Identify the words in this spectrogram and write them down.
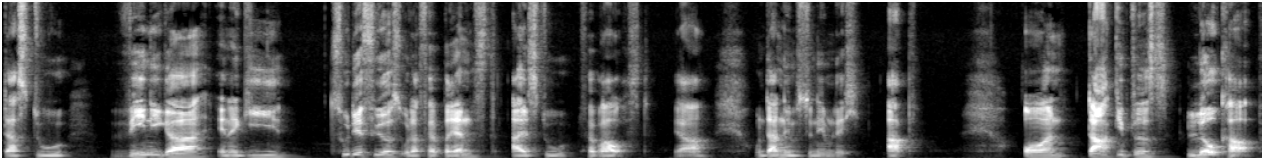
dass du weniger Energie zu dir führst oder verbrennst, als du verbrauchst. Ja? Und dann nimmst du nämlich ab. Und da gibt es Low Carb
